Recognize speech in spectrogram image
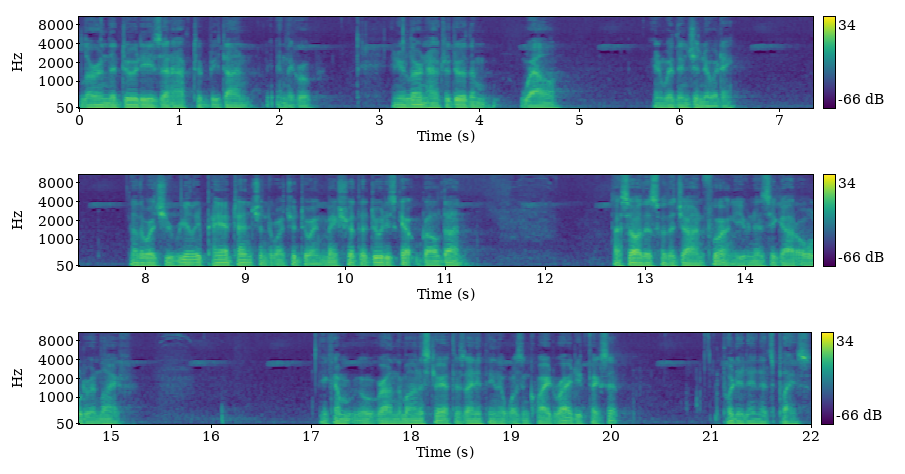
learn the duties that have to be done in the group and you learn how to do them well and with ingenuity. In other words, you really pay attention to what you're doing, make sure the duties get well done. I saw this with Ajaan Fuang, even as he got older in life. He'd come around the monastery, if there's anything that wasn't quite right, he'd fix it, put it in its place.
